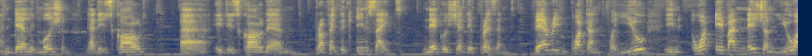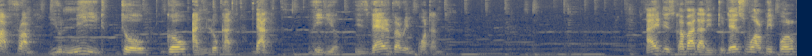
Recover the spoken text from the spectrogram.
and Dailymotion that is called uh, it is called um, prophetic insight. Negotiate the present. Very important for you in whatever nation you are from. You need to go and look at that video. It's very very important. I discovered that in today's world, people,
